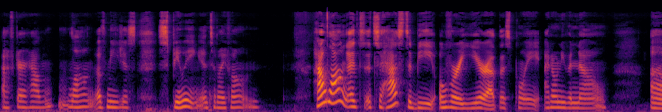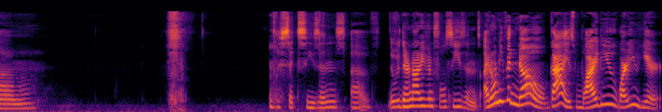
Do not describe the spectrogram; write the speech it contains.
after how long of me just spewing into my phone. How long? It's, it has to be over a year at this point. I don't even know. Um, six seasons of they're not even full seasons. I don't even know. Guys, why do you why are you here?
